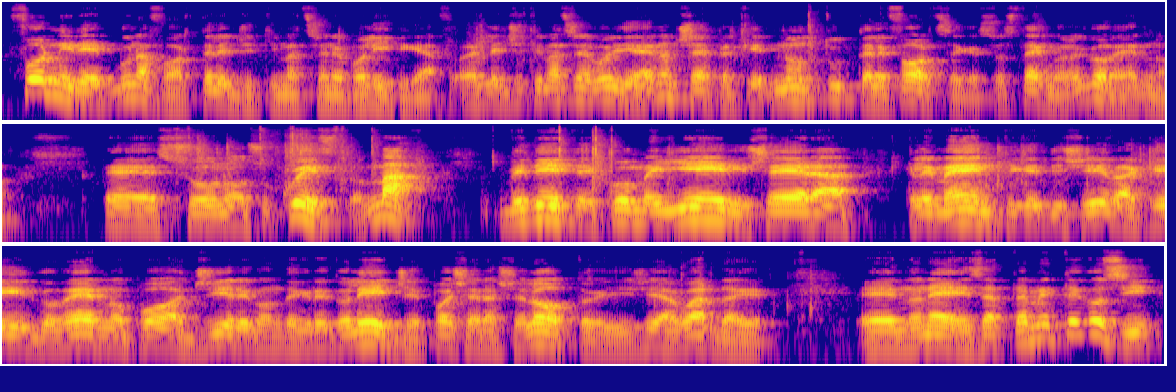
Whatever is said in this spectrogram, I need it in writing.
fornirebbe una forte legittimazione politica. Legittimazione politica non c'è perché non tutte le forze che sostengono il governo eh, sono su questo, ma vedete come ieri c'era Clementi che diceva che il governo può agire con decreto legge, poi c'era Celotto che diceva guarda che eh, non è esattamente così,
